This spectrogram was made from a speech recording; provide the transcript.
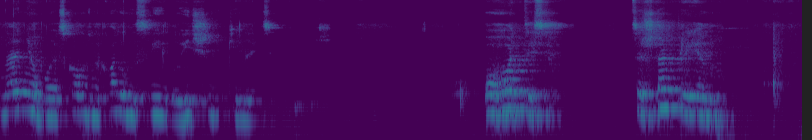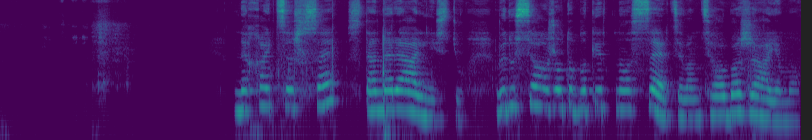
Знання обов'язково знаходили свій логічний кінець. Погодьтеся, це ж так приємно. Нехай це ж все стане реальністю. Від усього жовто-блакитного серця вам цього бажаємо.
